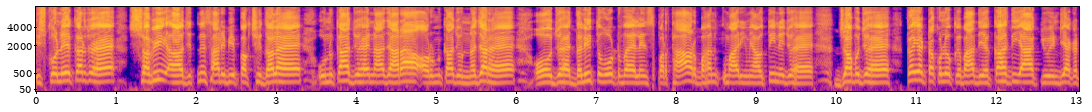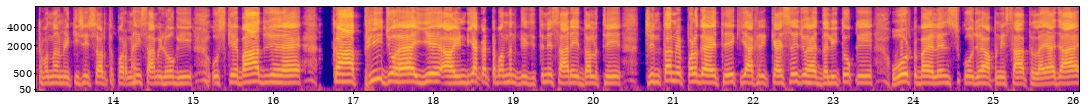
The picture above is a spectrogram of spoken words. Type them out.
इसको लेकर जो है सभी जितने सारे विपक्षी दल है, उनका जो है नज़ारा और उनका जो नज़र है वो जो है दलित वोट बैलेंस पर था, और बहन कुमारी मायावती ने जो है, जब जो है कई अटकलों के बाद यह कह दिया कि इंडिया गठबंधन में किसी शर्त पर नहीं शामिल होगी, उसके बाद जो है काफ़ी जो है ये इंडिया गठबंधन के जितने सारे दल थे, चिंतन में पड़ गए थे कि आखिर कैसे जो है दलितों के वोट बैलेंस को जो है अपने साथ लाया जाए।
